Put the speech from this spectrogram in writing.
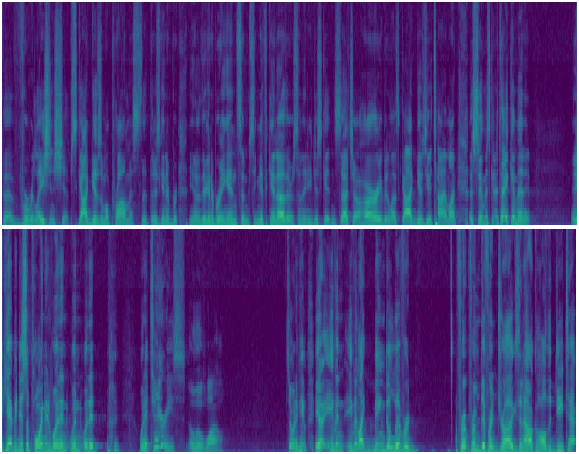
for, for relationships. God gives them a promise that there's going to, you know, they're going to bring in some significant other, something you just get in such a hurry. But unless God gives you a timeline, assume it's going to take a minute. And you can't be disappointed when it, when, when it, when it tarries a little while. So many people, you know, even even like being delivered from, from different drugs and alcohol, the detox,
